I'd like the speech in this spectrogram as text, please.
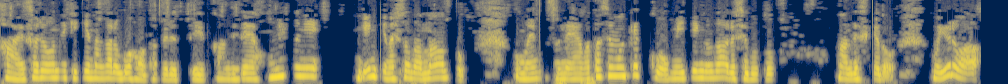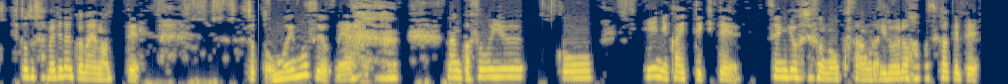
はい、それをね、聞きながらご飯を食べるっていう感じで、本当に元気な人だなと思いますね。私も結構ミーティングがある仕事なんですけど、もう夜は人と喋りたくないなって、ちょっと思いますよね。なんかそういう、こう、家に帰ってきて、専業主婦の奥さんがいろいろ話しかけて、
